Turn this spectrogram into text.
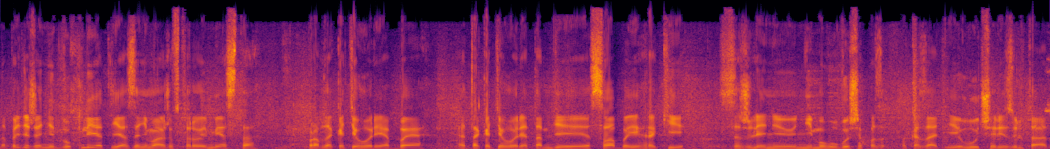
На протяжении двух лет я занимаю уже второе место. Правда, категория «Б» – это категория там, где слабые игроки. К сожалению, не могу выше поз- показать и лучший результат.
